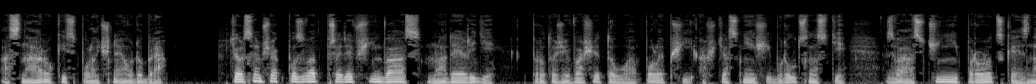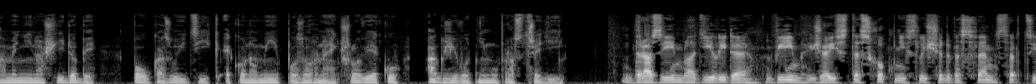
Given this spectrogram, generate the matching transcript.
a s nároky společného dobra. Chtěl jsem však pozvat především vás, mladé lidi, protože vaše touha po lepší a šťastnější budoucnosti z vás činí prorocké znamení naší doby, poukazující k ekonomii pozorné k člověku a k životnímu prostředí. Drazí mladí lidé, vím, že jste schopni slyšet ve svém srdci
